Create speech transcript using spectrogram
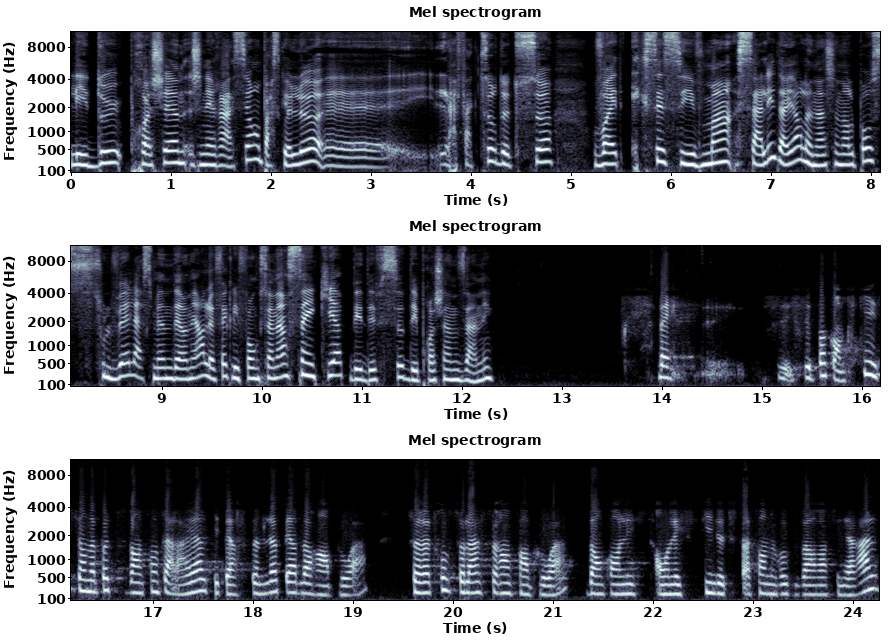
les deux prochaines générations? Parce que là, euh, la facture de tout ça va être excessivement salée. D'ailleurs, le National Post soulevait la semaine dernière le fait que les fonctionnaires s'inquiètent des déficits des prochaines années. Ben, euh, c'est pas compliqué. Si on n'a pas de subvention salariale, ces personnes-là perdent leur emploi se retrouvent sur l'assurance emploi. Donc, on les, on les soutient de toute façon au niveau du gouvernement fédéral.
